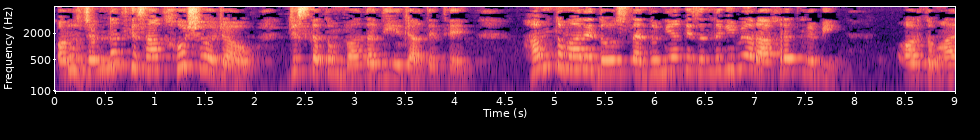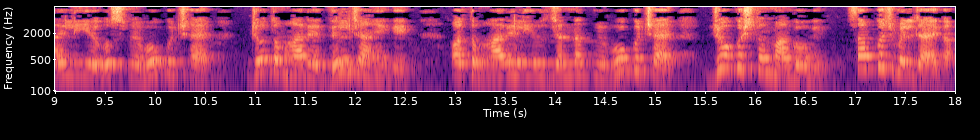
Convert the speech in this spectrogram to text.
اور اس جنت کے ساتھ خوش ہو جاؤ، جس کا تم وعدہ دیے جاتے تھے۔ ہم تمہارے دوست ہیں دنیا کی زندگی میں اور آخرت میں بھی، اور تمہارے لیے اس میں وہ کچھ ہے جو تمہارے دل چاہیں گے، اور تمہارے لیے اس جنت میں وہ کچھ ہے جو کچھ تم مانگو گے، سب کچھ مل جائے گا۔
